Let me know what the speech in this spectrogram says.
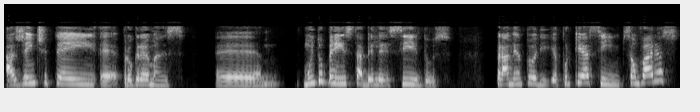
a gente tem é, programas é, muito bem estabelecidos para mentoria, porque assim são várias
